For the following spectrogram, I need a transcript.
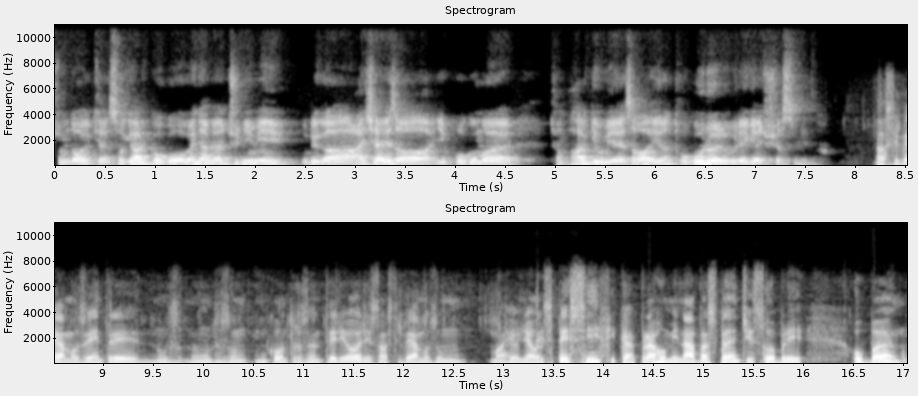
좀 더 이렇게 소개할 거고, 왜냐하면 주님이 우리가 아시아에서 이 복음을 전파하기 위해서 이런 도구를 우리에게 주셨습니다. Nós tivemos entre nos, num dos um- encontros anteriores, nós tivemos um- uma reunião específica para ruminar bastante sobre o BAN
